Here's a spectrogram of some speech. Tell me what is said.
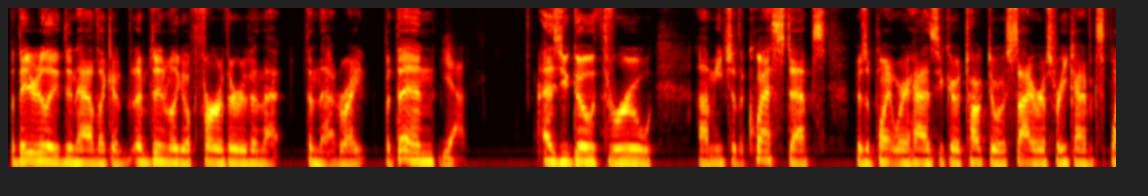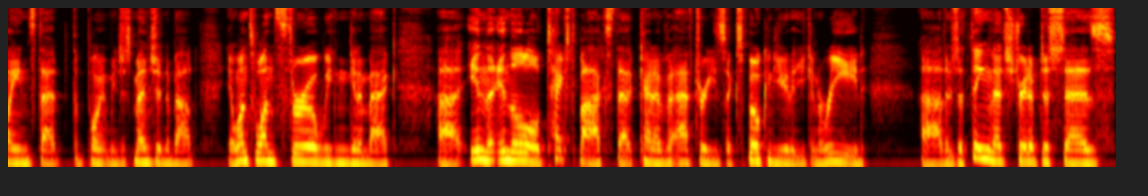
but they really didn't have like a didn't really go further than that than that right. But then yeah, as you go through um, each of the quest steps, there's a point where it has you go talk to Osiris, where he kind of explains that the point we just mentioned about you know, once one's through, we can get him back. Uh, in the in the little text box that kind of after he's like spoken to you that you can read, uh, there's a thing that straight up just says.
